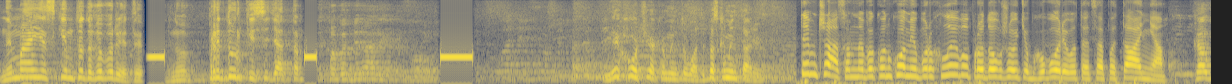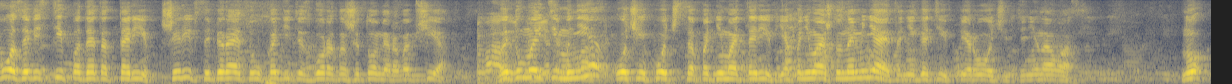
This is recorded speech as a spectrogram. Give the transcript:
Немає з ким тут говорити. Ну, придурки сидять там повибирали. Не хочу я коментувати, без коментарів. Тим часом на виконкомі бурхливо продовжують обговорювати це питання. Кого завести под этот тариф? Шериф собирается уходить из города Житомира вообще. Вы думаете, мне очень хочется поднимать тариф? Я понимаю, что на меня это негатив в первую очередь, а не на вас. Но,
